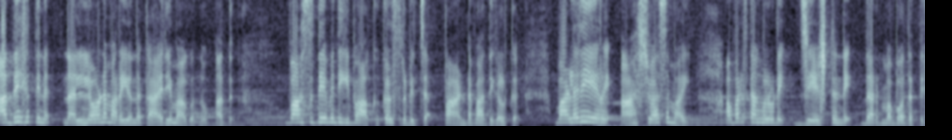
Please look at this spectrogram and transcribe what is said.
അദ്ദേഹത്തിന് നല്ലോണം അറിയുന്ന കാര്യമാകുന്നു അത്. വാസുദേവന്റെ ഈ വാക്കുകൾ ശ്രവിച്ച പാണ്ഡവാദികൾക്ക് വളരെയേറെ ആശ്വാസമായി. അവർ തങ്ങളുടെ ജ്യേഷ്ഠന്റെ ധർമ്മബോധത്തിൽ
